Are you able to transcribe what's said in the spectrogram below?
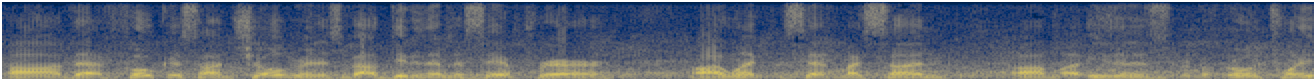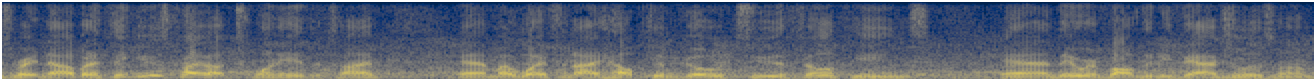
uh, that focus on children, it's about getting them to say a prayer. Uh, I went and sent my son um, he's in his early 20s right now, but I think he was probably about 20 at the time. And my wife and I helped him go to the Philippines, and they were involved in evangelism.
